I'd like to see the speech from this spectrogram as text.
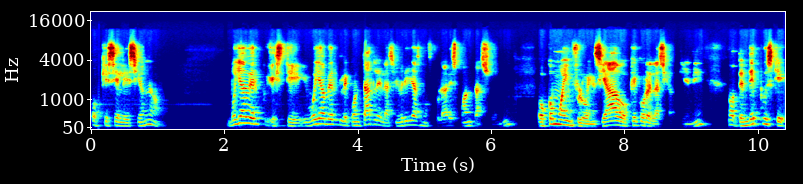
o que se lesionó? voy a ver, este, voy a verle, contarle las fibrillas musculares cuántas son, o cómo ha influenciado, o qué correlación tiene. No, tendré pues que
